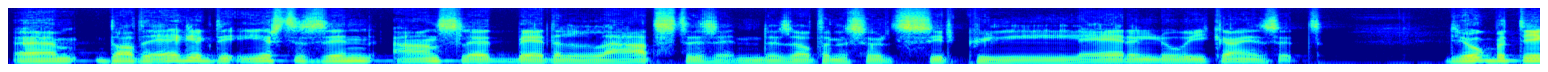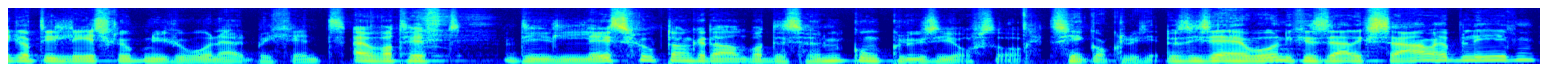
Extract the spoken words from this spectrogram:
ehm, dat eigenlijk de eerste zin aansluit bij de laatste zin. Dus dat er een soort circulaire logica in zit. Die ook betekent dat die leesgroep nu gewoon er begint. En wat heeft die leesgroep dan gedaan? Wat is hun conclusie of zo? Dat is geen conclusie. Dus die zijn gewoon gezellig samengebleven.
